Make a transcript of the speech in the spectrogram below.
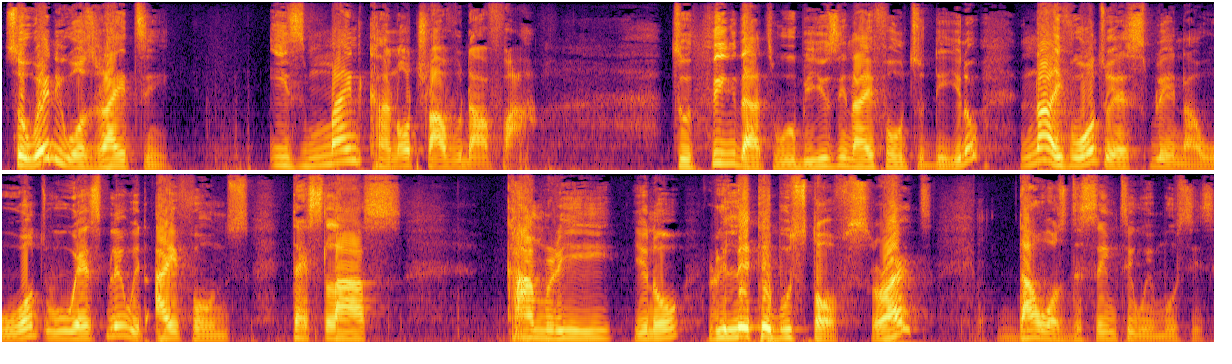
So when he was writing, his mind cannot travel that far to think that we'll be using iPhone today. You know, now if we want to explain now, we want we will explain with iPhones, Teslas, Camry, you know, relatable stuffs, right? That was the same thing with Moses.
